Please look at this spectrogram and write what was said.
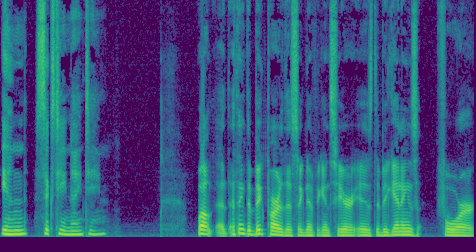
in 1619? Well, I think the big part of the significance here is the beginnings for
